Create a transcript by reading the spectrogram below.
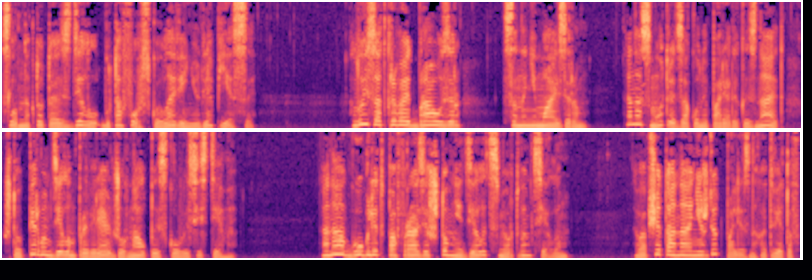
словно кто-то сделал бутафорскую лавинию для пьесы. Луиза открывает браузер с анонимайзером. Она смотрит закон и порядок и знает, что первым делом проверяет журнал поисковой системы. Она гуглит по фразе «Что мне делать с мертвым телом?». Вообще-то она не ждет полезных ответов,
